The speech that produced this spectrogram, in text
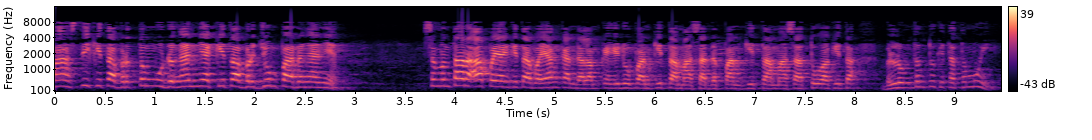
pasti kita bertemu dengannya, kita berjumpa dengannya. Sementara apa yang kita bayangkan dalam kehidupan kita, masa depan kita, masa tua kita, belum tentu kita temui.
